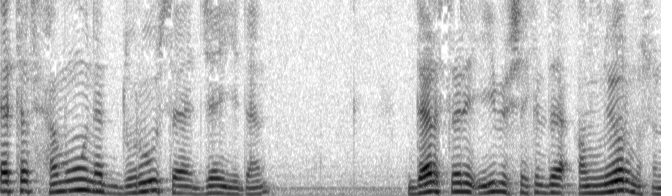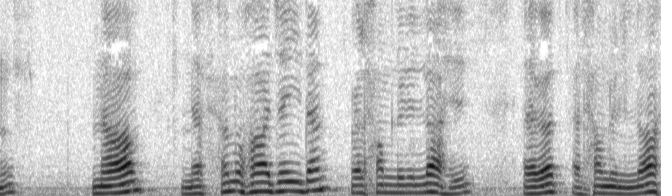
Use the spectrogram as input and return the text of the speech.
Etefhemune duruse ceyyiden dersleri iyi bir şekilde anlıyor musunuz? Naam nefhemuha ceyden velhamdülillahi evet elhamdülillah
